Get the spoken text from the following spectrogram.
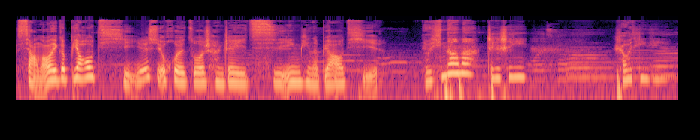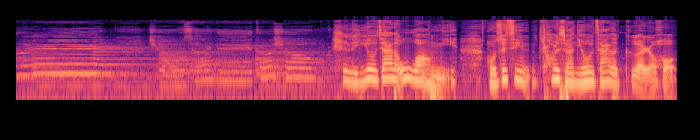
想到了一个标题，也许会做成这一期音频的标题。有听到吗？这个声音，稍微听一听，是林宥嘉的《勿忘你》。我最近超喜欢林宥嘉的歌，然后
